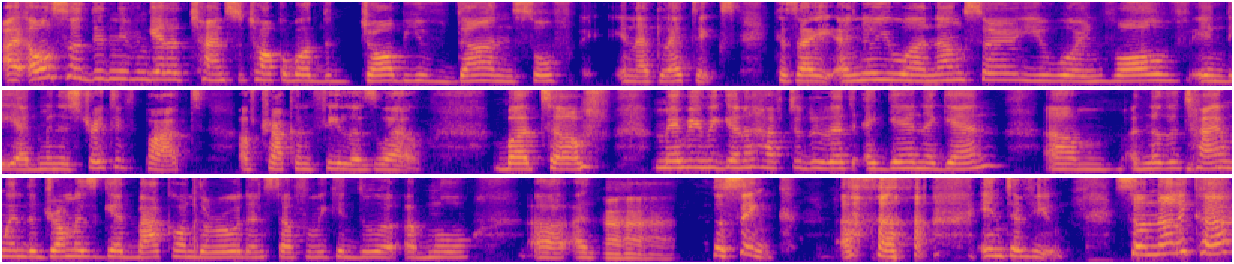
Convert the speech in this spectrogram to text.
I also didn't even get a chance to talk about the job you've done so in athletics because I, I know you were an announcer, you were involved in the administrative part of track and field as well but um, maybe we're gonna have to do that again again um, another time when the drummers get back on the road and stuff and we can do a, a more uh, a succinct interview. So Nautica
